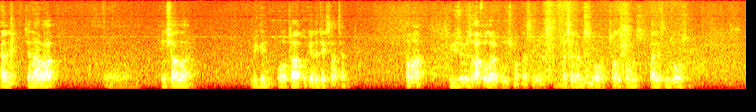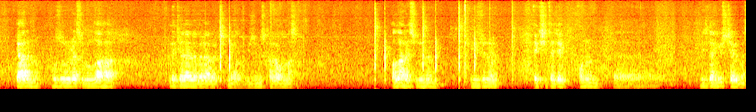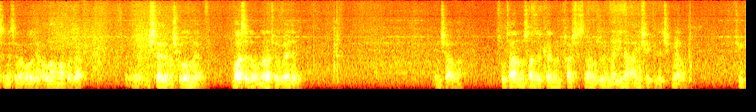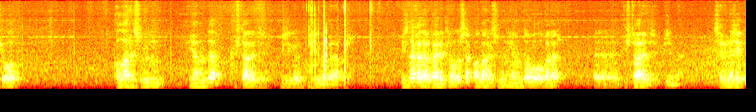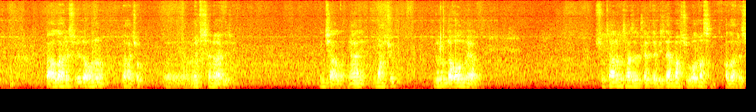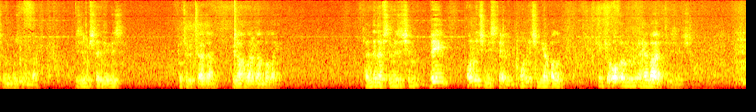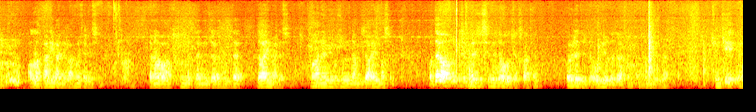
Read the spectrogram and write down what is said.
Yani Cenab-ı Hak e, inşallah bir gün o tahakkuk edecek zaten. Ama yüzümüz ak olarak buluşmak nasip eylesin. Meselemiz o, çalışmamız, gayretimiz olsun. Yarın huzuru Resulullah'a lekelerle beraber çıkmayalım. Yüzümüz kara olmasın. Allah Resulü'nün yüzünü ekşitecek, onun e, bizden yüz çevirmesine sebep olacak Allah muhafaza e, işlerle meşgul olmayalım. Varsa da onlara tövbe edelim. İnşallah. Sultanımız Hazretlerinin karşısına, huzuruna yine aynı şekilde çıkmayalım. Çünkü o Allah Resulü'nün yanında iftihar edecek bizi gör, bizimle beraber. Biz ne kadar gayretli olursak Allah Resulü'nün yanında o o kadar e, iftihar edecek bizimle. Sevinecek. Ve Allah Resulü de onu daha çok e, mütesena edecek. İnşallah. Yani mahcup durumda olmayalım. Sultanımız Hazretleri de bizden mahcup olmasın Allah Resulü'nün huzurunda. Bizim işlediğimiz kötülüklerden, günahlardan dolayı. Kendi nefsimiz için değil, onun için isteyelim, onun için yapalım. Çünkü o ömrünü heba etti bizim için. Allah gani gani rahmet eylesin. Cenab-ı Hak himmetlerin üzerimizde daim eylesin. Manevi huzurundan bizi ayırmasın. O devamlı bizim meclisimizde olacak zaten. Öyledir de, oluyor da zaten elhamdülillah. Çünkü e,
